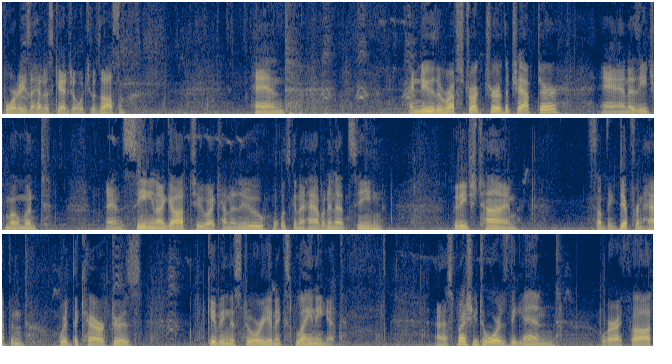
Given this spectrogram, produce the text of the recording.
four days ahead of schedule, which was awesome. And I knew the rough structure of the chapter, and as each moment and scene I got to, I kind of knew what was going to happen in that scene. But each time, something different happened with the characters giving the story and explaining it. And especially towards the end, where I thought,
